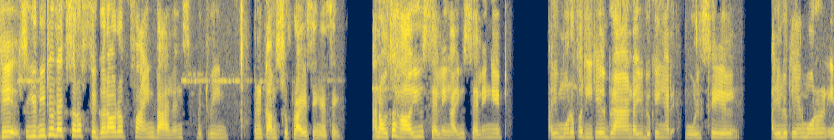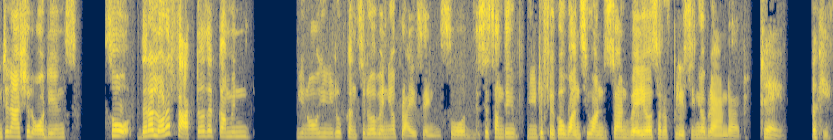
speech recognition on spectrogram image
they so you need to like sort of figure out a fine balance between when it comes to pricing, I think. And also how are you selling? Are you selling it? Are you more of a retail brand? Are you looking at wholesale? Are you looking at more of an international audience? So there are a lot of factors that come in, you know, you need to consider when you're pricing. So this is something you need to figure once you understand where you're sort of placing your brand at. Right. Okay.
